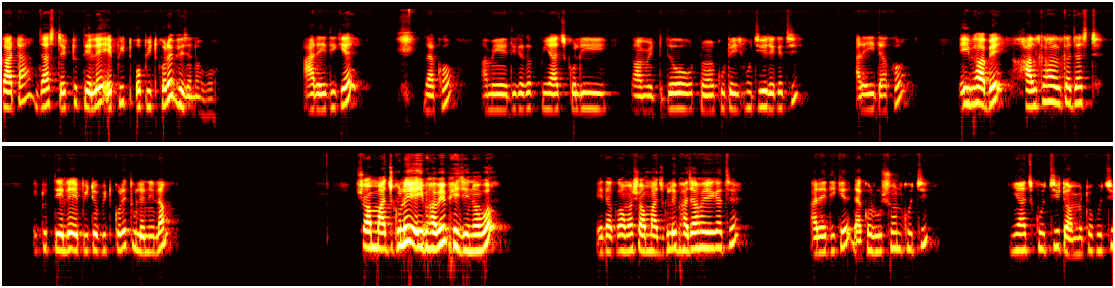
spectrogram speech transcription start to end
গাটা জাস্ট একটু তেলে এপিট ওপিট করে ভেজে নেব। আর এদিকে, দেখো, আমি এদিকে তো পেঁয়াজ কলি, টমেটো কুটে কুচিয়ে রেখেছি। আর এই দেখো, এইভাবে হালকা হালকা জাস্ট একটু তেলে এপিট ওপিট করে তুলে নিলাম। সব মাছগুলোই এইভাবে ভেজে নেব। এই দেখো, আমার সব মাছগুলোই ভাজা হয়ে গেছে। আর এদিকে দেখো, রসুন কুচি, পেঁয়াজ কুচি, টমেটো কুচি,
